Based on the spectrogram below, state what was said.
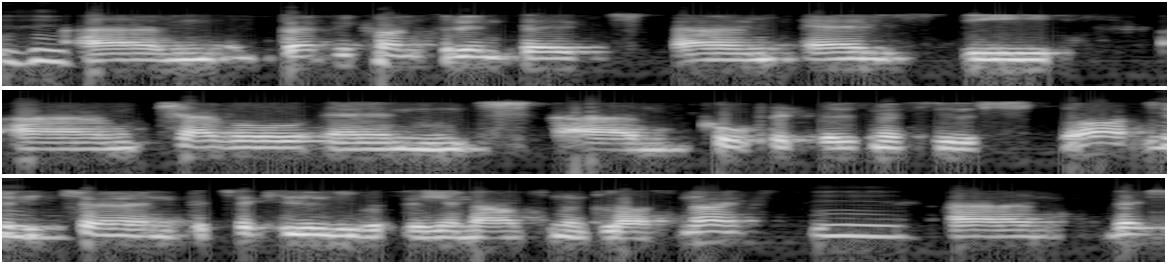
mm-hmm. um, but we're confident that um, as the um, travel and um, corporate businesses start to mm. return, particularly with the announcement last night. Mm. Um, they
